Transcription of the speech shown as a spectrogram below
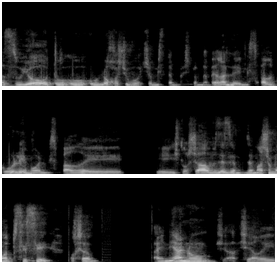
הזויות או, או, או לא חשובות. כשאתה מדבר על אה, מספר גולים או על מספר אה, אה, שלושה וזה, זה, זה משהו מאוד בסיסי. עכשיו, העניין הוא שהרי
